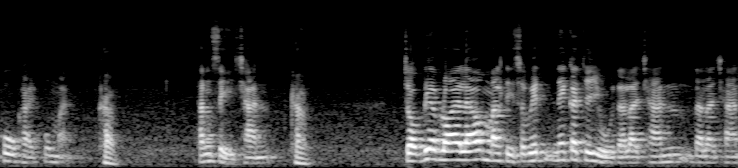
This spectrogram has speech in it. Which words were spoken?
คู่ใครคู่มันครับ ทั้งสี่ชั้นครับ จบเรียบร้อยแล้วมัลติสวิตนี่ก็จะอยู่แต่ละชั้น แต่ละชั้น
